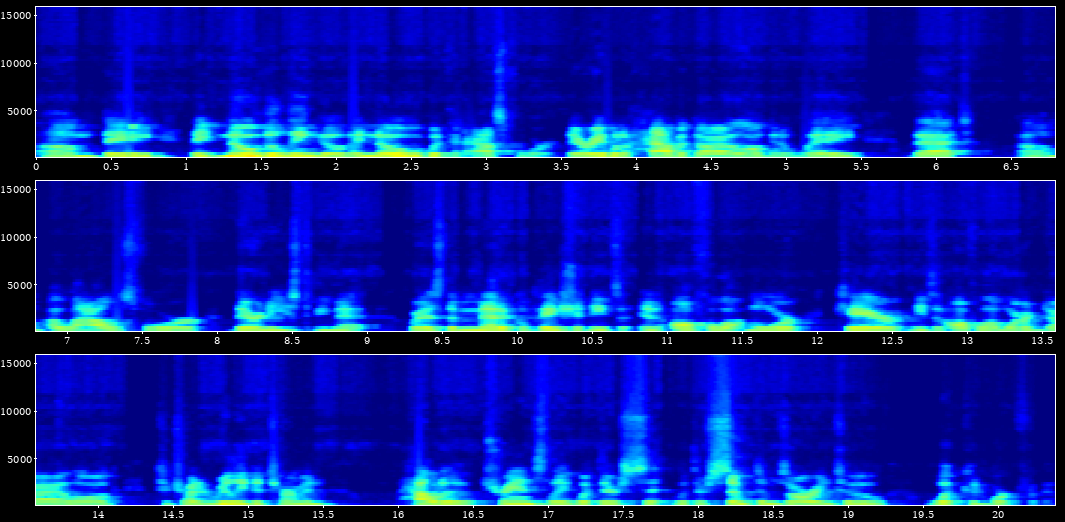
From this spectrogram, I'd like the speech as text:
Um, they they know the lingo. They know what to ask for. They're able to have a dialogue in a way that um, allows for their needs to be met. Whereas the medical patient needs an awful lot more care, needs an awful lot more dialogue to try to really determine how to translate what their what their symptoms are into what could work for them.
